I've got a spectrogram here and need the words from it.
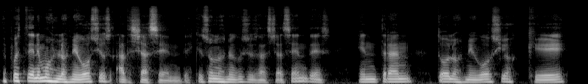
Después tenemos los negocios adyacentes. ¿Qué son los negocios adyacentes? Entran todos los negocios que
